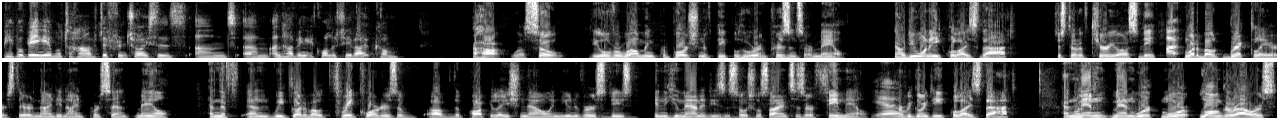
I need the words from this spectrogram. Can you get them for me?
people being able to have different choices and um, and having equality of outcome. Aha, well, so the overwhelming proportion of people who are in prisons are male. Now, do you want to equalize that, just out of curiosity? what about bricklayers? They're 99% male. And, the, and we've got about three quarters of, of the population now in universities mm-hmm. in the humanities and social sciences are female. Yeah. Are we going to equalize that? And men, men work more longer hours.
